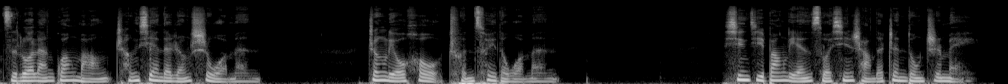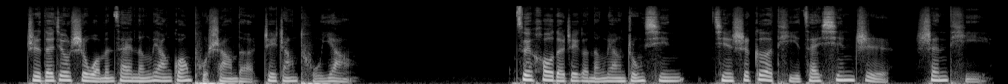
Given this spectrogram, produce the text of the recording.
紫罗兰光芒呈现的仍是我们，蒸馏后纯粹的我们。星际邦联所欣赏的震动之美，指的就是我们在能量光谱上的这张图样。最后的这个能量中心，仅是个体在心智、身体、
